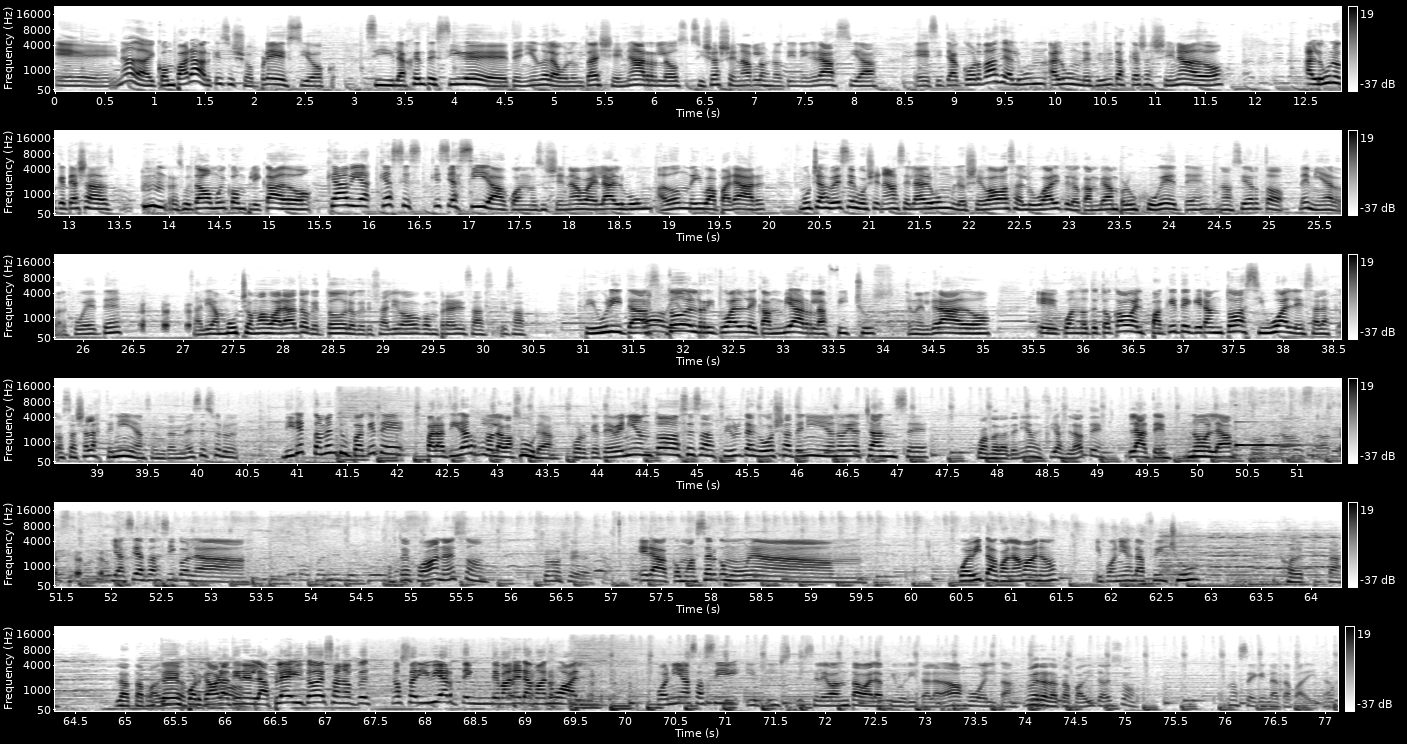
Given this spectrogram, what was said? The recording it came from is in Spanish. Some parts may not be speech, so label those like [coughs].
Eh, nada, y comparar, qué sé yo, precios, si la gente sigue teniendo la voluntad de llenarlos, si ya llenarlos no tiene gracia, eh, si te acordás de algún álbum de figuritas que hayas llenado, alguno que te haya [clears throat] resultado muy complicado, ¿qué, había, qué, qué se hacía cuando se llenaba el álbum? ¿A dónde iba a parar? Muchas veces vos llenabas el álbum, lo llevabas al lugar y te lo cambiaban por un juguete, ¿no es cierto? De mierda el juguete. Salía mucho más barato que todo lo que te salió a comprar esas, esas figuritas. Obvio. Todo el ritual de cambiar las fichus en el grado. Eh, cuando te tocaba el paquete que eran todas iguales, a las, o sea, ya las tenías, ¿entendés? Eso era directamente un paquete para tirarlo a la basura, porque te venían todas esas figuritas que vos ya tenías, no había chance. Cuando la tenías decías late. Late, no la. No, la- late. Y hacías así con la... ¿Ustedes jugaban a eso? Yo no llegué a eso. era como hacer como una mm, cuevita con la mano y ponías la fichu. Hijo de puta. La tapadita. Ustedes porque ahora llamaba. tienen la play y todo eso no, no se divierten de manera manual. Ponías así y, y- y se levantaba la figurita, la dabas vuelta. ¿No era la tapadita eso? No sé qué es la tapadita.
